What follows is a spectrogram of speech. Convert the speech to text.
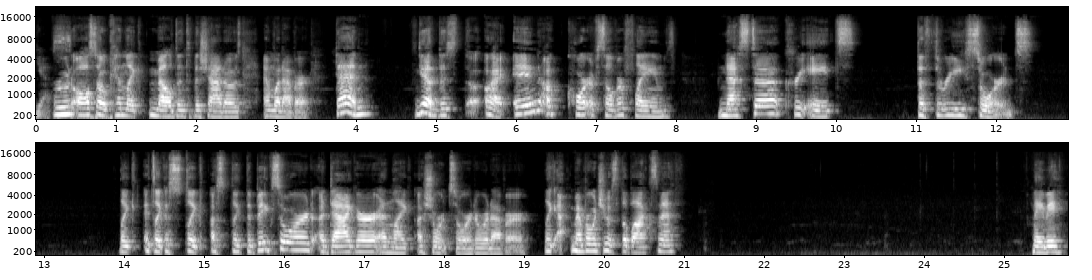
yes ruhn also can like meld into the shadows and whatever then yeah this uh, okay in a court of silver flames Nesta creates the three swords. Like it's like a like a like the big sword, a dagger, and like a short sword or whatever. Like remember when she was the blacksmith? Maybe.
